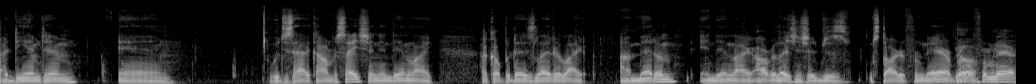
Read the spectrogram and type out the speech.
I DM'd him, and we just had a conversation, and then like a couple days later, like I met him, and then like our relationship just started from there, bro. Built from there.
